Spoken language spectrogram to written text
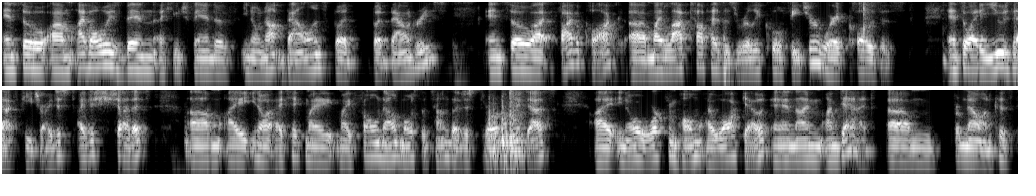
and so um, I've always been a huge fan of, you know, not balance, but but boundaries. And so at five o'clock, uh, my laptop has this really cool feature where it closes. And so I use that feature. I just I just shut it. Um, I you know I take my my phone out most of the times. I just throw it on my desk. I you know work from home. I walk out and I'm I'm dad um, from now on because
